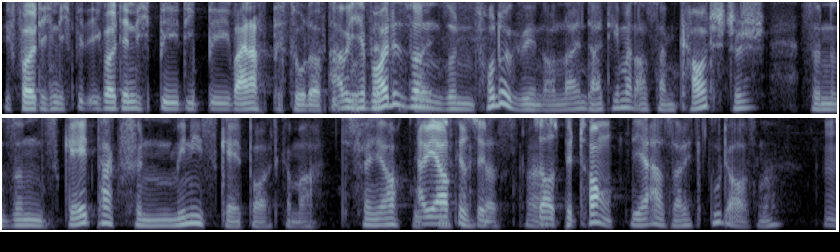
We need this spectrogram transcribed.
Ich wollte nicht, ich wollte nicht die, die, die Weihnachtspistole auf die Aber ich Brust habe heute so ein, so ein Foto gesehen online, da hat jemand aus seinem Couchtisch so, ein- so einen Skatepark für ein Mini-Skateboard gemacht. Das finde ich auch gut. Habe ich auch gesehen. Das. So aus Beton. Ja. ja, sah richtig gut aus, ne?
